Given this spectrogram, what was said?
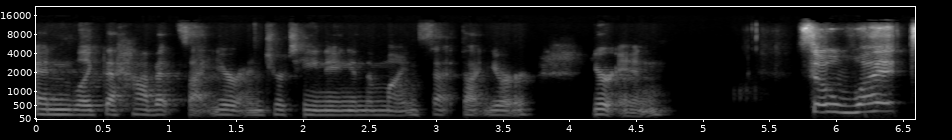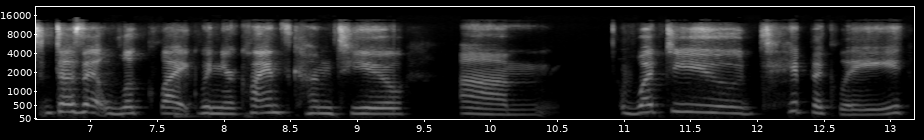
and like the habits that you're entertaining and the mindset that you're you're in so, what does it look like when your clients come to you? Um, what do you typically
